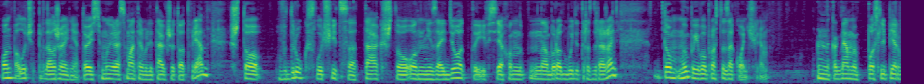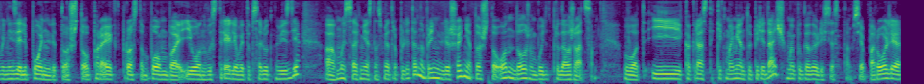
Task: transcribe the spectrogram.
он получит продолжение. То есть мы рассматривали также тот вариант, что вдруг случится так, что он не зайдет и всех он, наоборот, будет раздражать, то мы бы его просто закончили когда мы после первой недели поняли то, что проект просто бомба, и он выстреливает абсолютно везде, а, мы совместно с Метрополитеном приняли решение то, что он должен будет продолжаться. Вот. И как раз-таки к моменту передачи мы подготовили, естественно, там все пароли,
